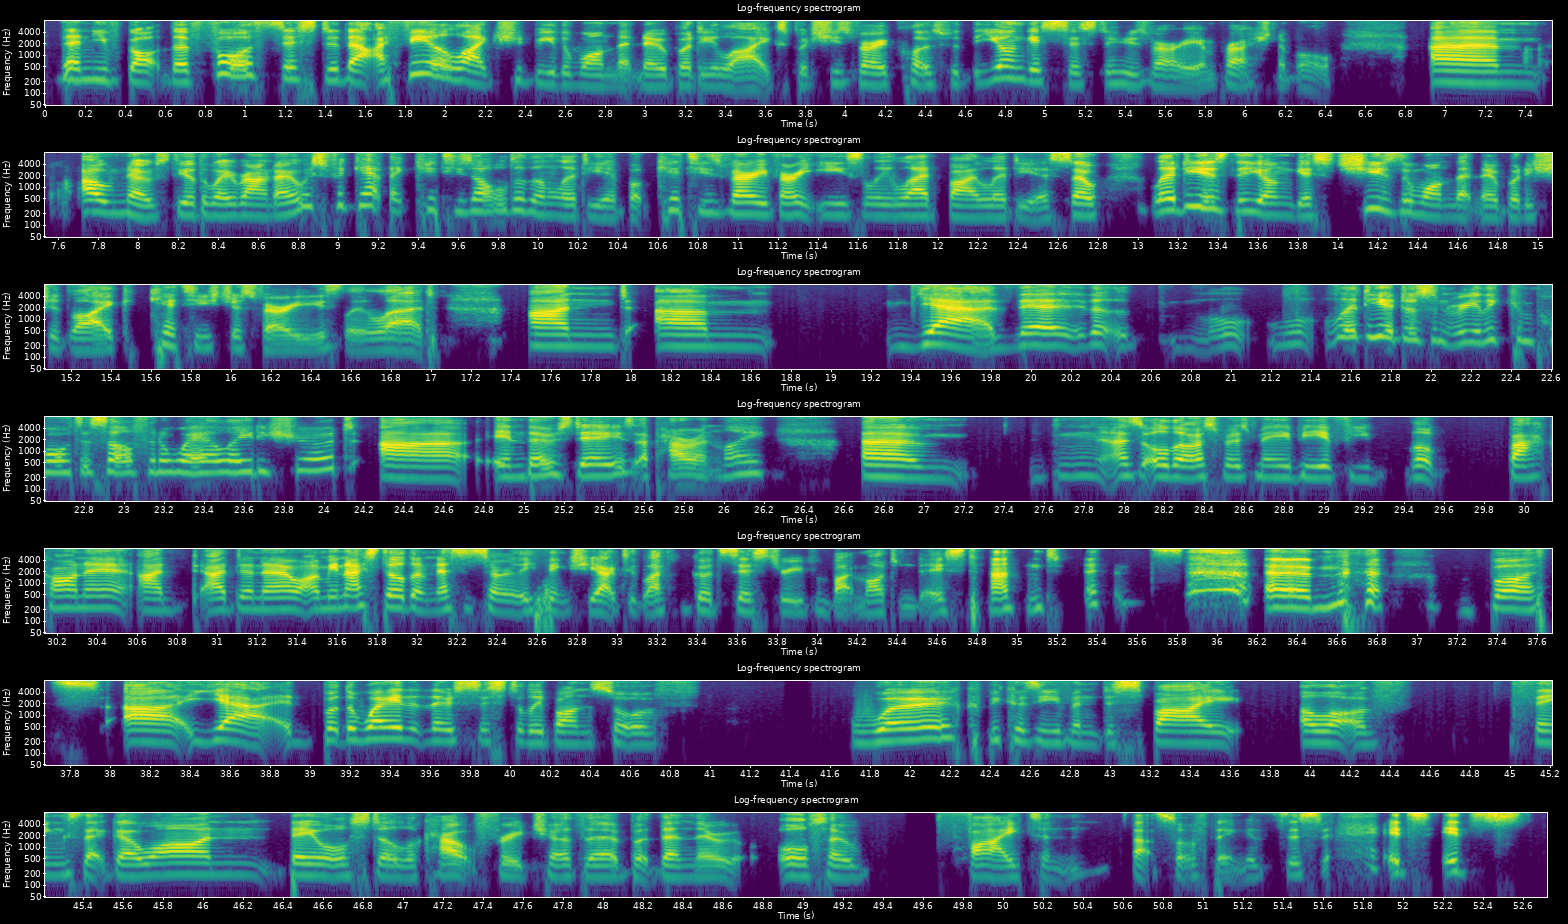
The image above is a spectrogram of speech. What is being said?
then you've got the fourth sister that I feel like should be the one that nobody likes, but she's very close with the youngest sister who's very impressionable. Um, oh no, it's the other way around. I always forget that Kitty's older than Lydia, but Kitty's very, very easily led by Lydia. So Lydia's the youngest. She's the one that nobody should like. Kitty's just very easily led. And um, yeah, the, the, Lydia doesn't really comport herself in a way a lady should uh, in those days, apparently. Um, as although I suppose maybe if you look back on it. I, I don't know. I mean, I still don't necessarily think she acted like a good sister, even by modern day standards. um, but uh, yeah, but the way that those sisterly bonds sort of work, because even despite a lot of things that go on, they all still look out for each other, but then they're also fight and that sort of thing. It's just, it's, it's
